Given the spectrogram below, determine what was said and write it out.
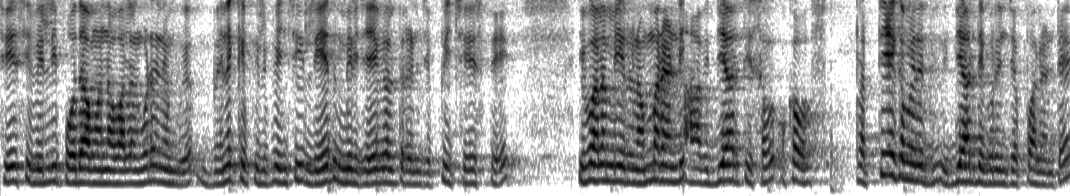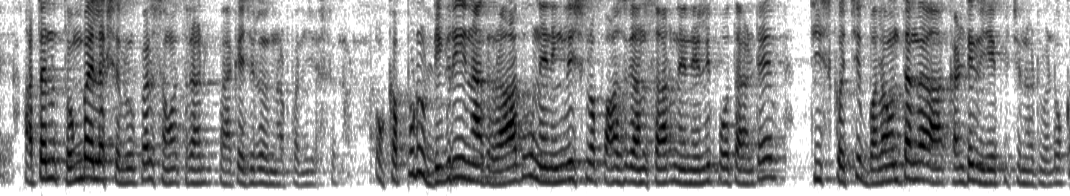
చేసి వెళ్ళిపోదామన్న వాళ్ళని కూడా నేను వె- వెనక్కి పిలిపించి లేదు మీరు చేయగలుగుతారని చెప్పి చేస్తే ఇవాళ మీరు నమ్మరండి. ఆ విద్యార్థి సౌ- ఒక ప్రత్యేకమైన విద్యార్థి గురించి చెప్పాలంటే అతను తొంభై లక్షల రూపాయలు సంవత్సరానికి ప్యాకేజీలో నా పనిచేస్తున్నాడు ఒకప్పుడు డిగ్రీ నాకు రాదు నేను ఇంగ్లీష్లో పాస్ కాను సార్ నేను వెళ్ళిపోతా అంటే తీసుకొచ్చి బలవంతంగా కంటిన్యూ చేయించినటువంటి ఒక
